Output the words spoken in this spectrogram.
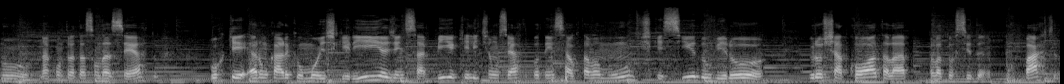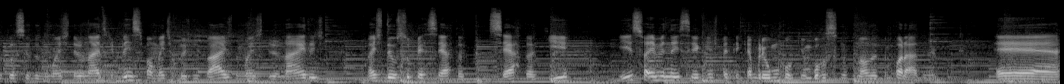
no, na contratação dar certo, porque era um cara que o Mois queria, a gente sabia que ele tinha um certo potencial que estava muito esquecido, virou virou chacota lá pela torcida, por parte da torcida do Manchester United, principalmente pelos rivais do Manchester United, mas deu super certo, certo aqui. E isso vai evidencia que a gente vai ter que abrir um pouquinho o bolso no final da temporada, né? É,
